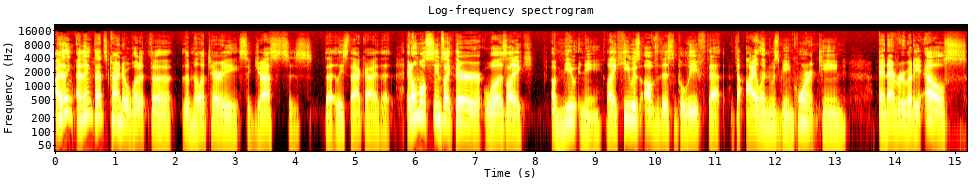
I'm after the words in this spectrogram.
I think I think that's kind of what it, the the military suggests is that at least that guy that it almost seems like there was like a mutiny. Like he was of this belief that the island was being quarantined and everybody else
